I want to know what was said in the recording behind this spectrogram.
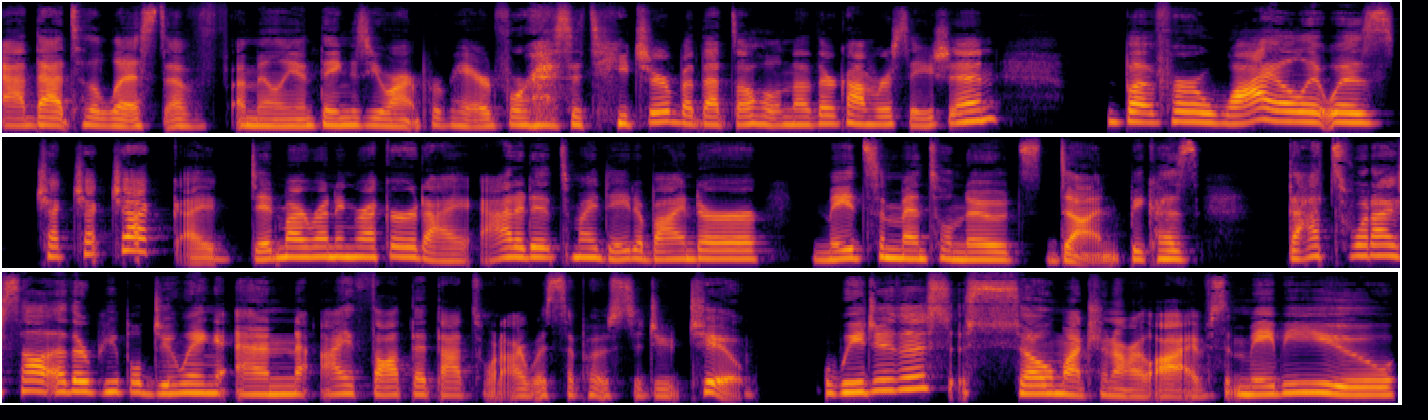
Add that to the list of a million things you aren't prepared for as a teacher, but that's a whole nother conversation. But for a while, it was check, check, check. I did my running record. I added it to my data binder, made some mental notes, done, because that's what I saw other people doing. And I thought that that's what I was supposed to do too. We do this so much in our lives. Maybe you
